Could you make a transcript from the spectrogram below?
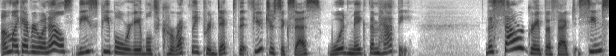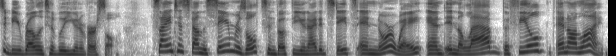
Unlike everyone else, these people were able to correctly predict that future success would make them happy. The sour grape effect seems to be relatively universal. Scientists found the same results in both the United States and Norway, and in the lab, the field, and online.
